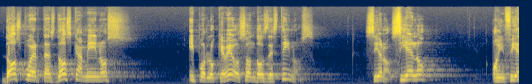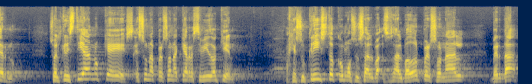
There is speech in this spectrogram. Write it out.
Dos puertas, dos caminos, y por lo que veo son dos destinos. ¿Sí o no? Cielo o infierno. So, el cristiano, ¿qué es? Es una persona que ha recibido a quién? A Jesucristo como su, salvador personal, ¿verdad?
